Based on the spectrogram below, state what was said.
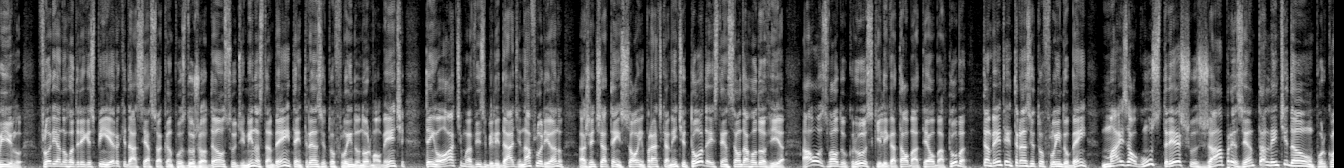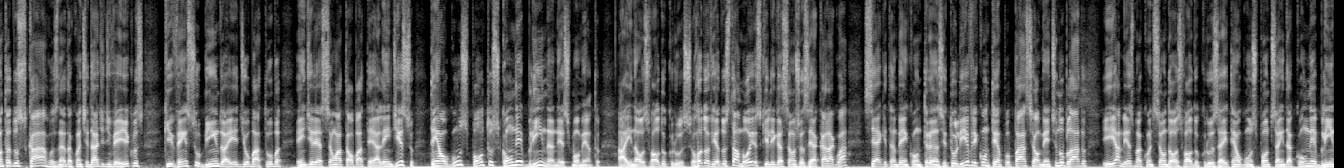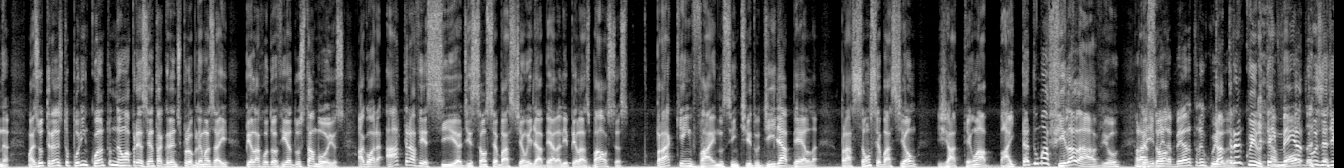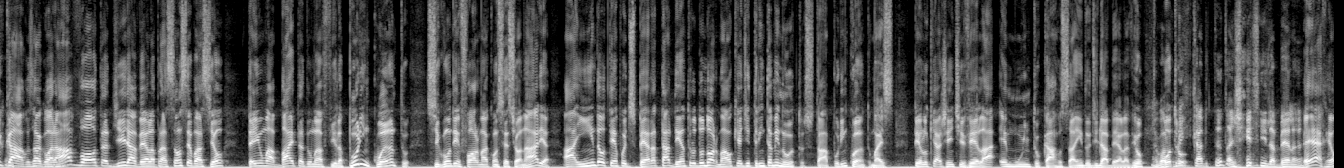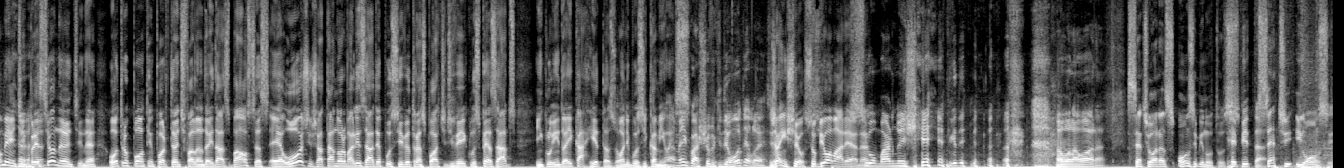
Floriano Rodrigues Pinheiro, que dá acesso a Campos do Jordão, sul de Minas também, tem trânsito fluindo normalmente, tem ótima visibilidade na Floriano. A gente já tem sol em praticamente toda a extensão da rodovia. A Oswaldo Cruz, que liga Taubaté ao Batuba, também tem trânsito fluindo bem, mas alguns trechos já apresenta lentidão por conta dos carros, né, da quantidade de veículos que vem subindo aí de Ubatuba em direção a Taubaté. Além disso, tem alguns pontos com neblina neste momento. Aí na Oswaldo Cruz, rodovia dos Tamoios, que liga São José a Caraguá, segue também com trânsito livre, com tempo parcialmente nublado e a mesma condição da Oswaldo Cruz aí tem alguns pontos ainda com neblina, mas o trânsito por enquanto não apresenta grandes problemas aí pela rodovia dos Tamoios. Agora, a travessia de São Sebastião Ilhabela ali pelas balsas, para quem vai no sentido de Ilhabela para São Sebastião, já tem uma baita de uma fila lá, viu? Pra Pessoal, ir pra Ilhabela, tranquilo. Tá tranquilo, tem meia volta... dúzia de carros. Agora, a volta de Ilhabela para São Sebastião tem uma baita de uma fila. Por enquanto, Segundo informa a concessionária, ainda o tempo de espera está dentro do normal, que é de 30 minutos, tá? Por enquanto, mas pelo que a gente vê lá, é muito carro saindo de Ilhabela, viu? Agora, Outro... como é que cabe tanta gente em Ilhabela, né? É, realmente, impressionante, né? Outro ponto importante falando aí das balsas, é hoje já está normalizado, é possível o transporte de veículos pesados, incluindo aí carretas, ônibus e caminhões. Também com a chuva que deu ontem, Eloy. Já encheu, subiu a maré, Se né? Se o mar não encher... Vamos lá, hora. 7 horas 11 minutos. Repita. 7 e 11.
